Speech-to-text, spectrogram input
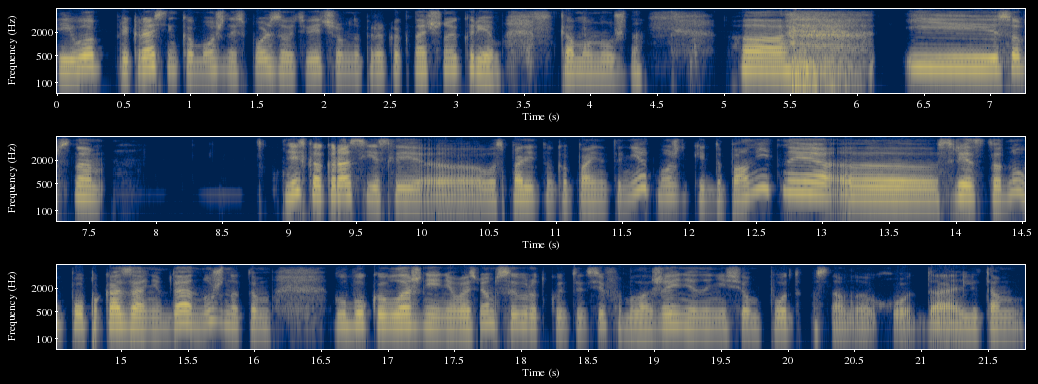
и его прекрасненько можно использовать вечером, например, как ночной крем, кому нужно. А, и, собственно, Здесь как раз, если э, воспалительного компонента нет, можно какие-то дополнительные э, средства, ну, по показаниям, да, нужно там глубокое увлажнение, возьмем сыворотку, интенсив омоложения нанесем под основной уход, да, или там,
